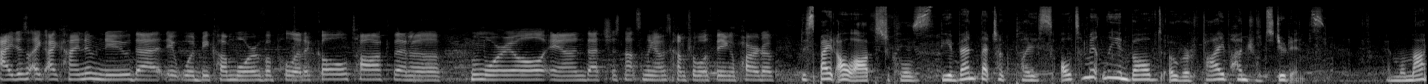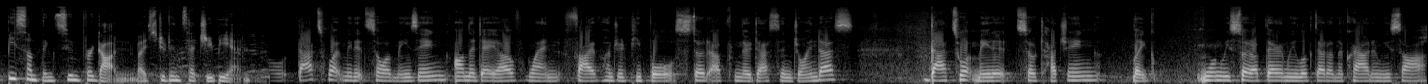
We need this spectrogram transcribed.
I just I, I kind of knew that it would become more of a political talk than a memorial and that's just not something I was comfortable with being a part of. Despite all obstacles, the event that took place ultimately involved over 500 students and will not be something soon forgotten by students at GBN that's what made it so amazing on the day of when 500 people stood up from their desks and joined us. That's what made it so touching. Like when we stood up there and we looked out on the crowd and we saw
